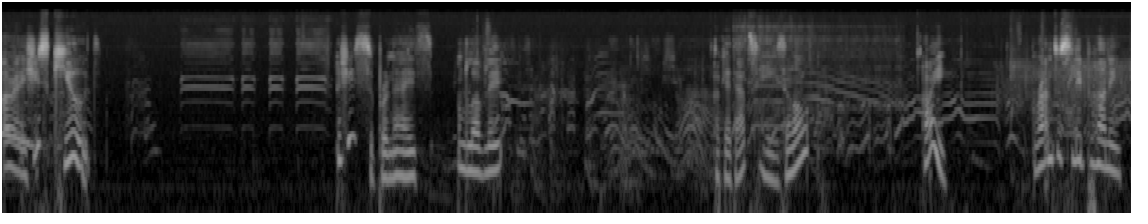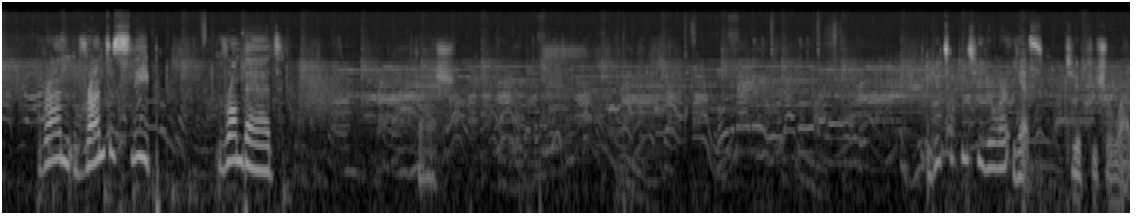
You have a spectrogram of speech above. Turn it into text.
Alright, she's cute. She's super nice and lovely. Okay, that's Hazel. Oi! Run to sleep, honey. Run, run to sleep. Run bed. Gosh. Are you talking to your... Yes, to your future wife.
